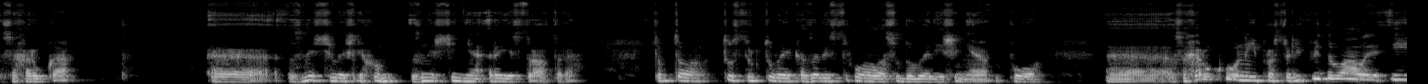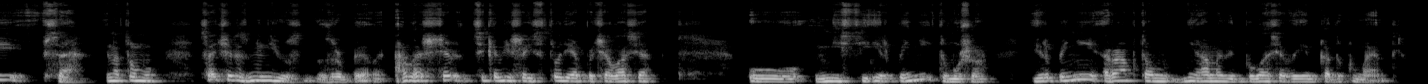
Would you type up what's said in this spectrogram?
Сахарука знищили шляхом знищення реєстратора. Тобто ту структуру, яка зареєструвала судове рішення по е, Сахаруку, вони її просто ліквідували і все. І на тому це через Мін'юз зробили. Але ще цікавіша історія почалася у місті Ірпені, тому що в Ірпені раптом днями відбулася виїмка документів.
